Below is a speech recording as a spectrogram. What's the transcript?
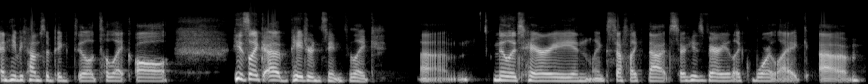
and he becomes a big deal to like all. He's like a patron saint for like um, military and like stuff like that. So he's very like warlike. Um,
